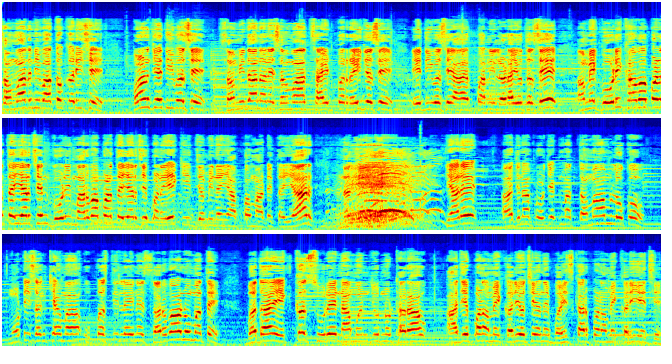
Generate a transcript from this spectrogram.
સંવાદની વાતો કરી છે, પણ જે દિવસે સંવિધાન અને સંવાદ સાઈડ પર રહી જશે, એ દિવસે આરપારની લડાઈઓ થશે. અમે ગોળી ખાવા પણ તૈયાર છે ગોળી મારવા પણ તૈયાર છે, પણ એક ઇંચ જમીન અહીં આપવા માટે તૈયાર નથી. ત્યારે આજના પ્રોજેક્ટમાં તમામ લોકો મોટી સંખ્યામાં ઉપસ્થિત લઈને સર્વાનુમતે બધા એક જ સુરે નામંજૂરનો ઠરાવ આજે પણ અમે કર્યો છે અને બહિષ્કાર પણ અમે કરીએ છીએ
